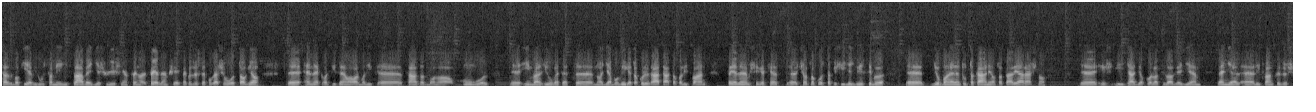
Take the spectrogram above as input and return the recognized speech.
században a Kievi Rusz, ami egy szláv egyesülés, ilyen fejedelemségeknek az összefogása volt tagja, ennek a 13. században a mongol invázió vetett nagyjából véget, akkor ők átálltak a litván fejedelemségekhez, csatlakoztak, és így egy részéből jobban ellen tudtak állni a tatárjárásnak, és így hát gyakorlatilag egy ilyen lengyel-litván közös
